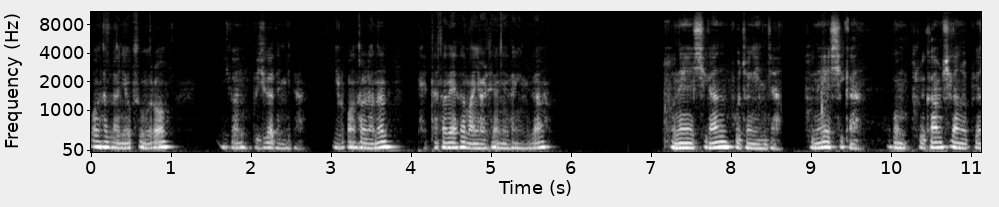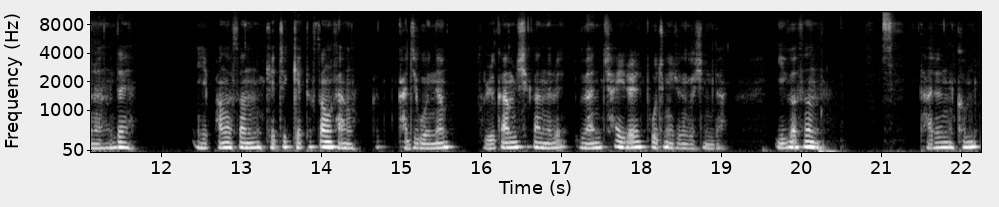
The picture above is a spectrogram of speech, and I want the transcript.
후방 산란이 없으므로 이건 무시가 됩니다. 이 후방 산란은 베타선에서 많이 발생하는 현상입니다. 분해 시간 보정 인자, 분해 시간 혹은 불감 시간을 표현하는데 이 방사선 계측계 특성상 그- 가지고 있는 불감 시간에 의한 차이를 보증해 주는 것입니다. 이것은 다른 검,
